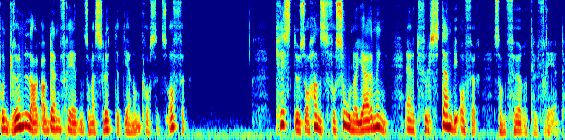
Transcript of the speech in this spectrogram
på grunnlag av den freden som er sluttet gjennom korsets offer. Kristus og hans forsonergjerning er et fullstendig offer som fører til fred.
